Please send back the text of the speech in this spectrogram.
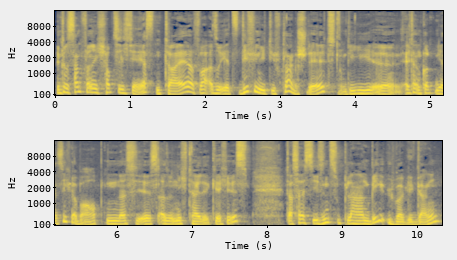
Interessant fand ich hauptsächlich den ersten Teil. Das war also jetzt definitiv klargestellt. Die äh, Eltern konnten jetzt nicht mehr behaupten, dass es also nicht Teil der Kirche ist. Das heißt, sie sind zu Plan B übergegangen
